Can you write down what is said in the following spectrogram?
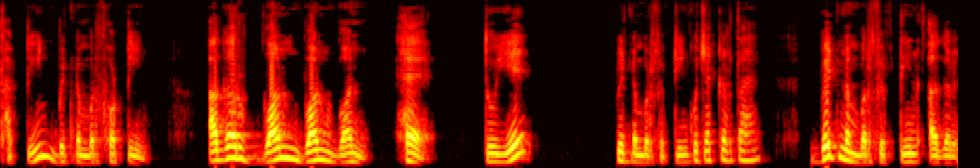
13 bit number 14 अगर वन वन वन है तो ये बिट नंबर 15 को चेक करता है। बिट नंबर 15 अगर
